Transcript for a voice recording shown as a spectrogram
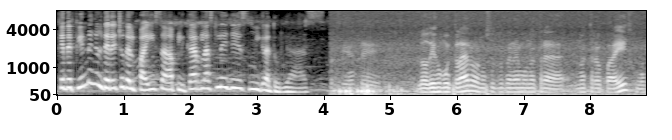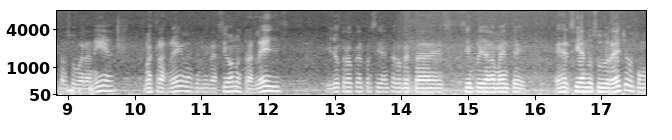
que defienden el derecho del país a aplicar las leyes migratorias. El presidente lo dijo muy claro, nosotros tenemos nuestra, nuestro país, nuestra soberanía, nuestras reglas de migración, nuestras leyes, y yo creo que el presidente lo que está es simple y llanamente ejerciendo su derecho. Como...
